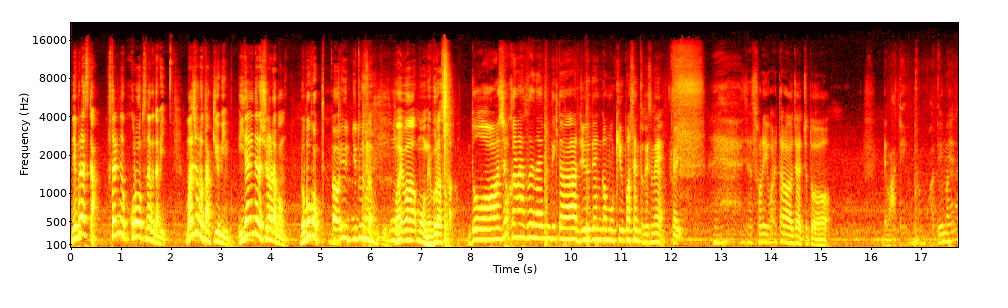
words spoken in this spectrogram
ネブラスカ、二人の心をつなぐ旅、魔女の宅急便、偉大なるシュララボン、ロボコップ。あ、言言ってください。ワイはもうネブラスカどうしようかなそれだいぶできたな。充電がもう9%ですね。はい。じゃあそれ言われたらじゃあちょっとでも当て当て馬やだもん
